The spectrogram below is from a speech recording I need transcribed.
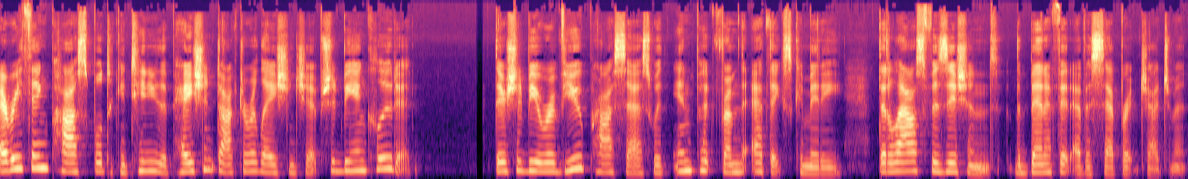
Everything possible to continue the patient doctor relationship should be included. There should be a review process with input from the ethics committee that allows physicians the benefit of a separate judgment.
